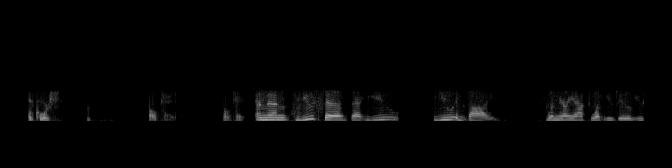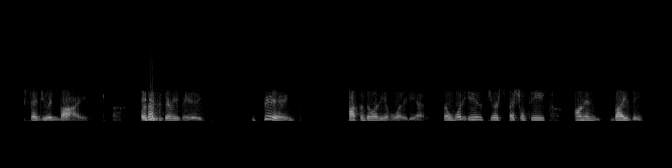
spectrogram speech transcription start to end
Of course. Okay. Okay. And then you said that you you advise. When Mary asked what you do, you said you advise. So I that's do. a very big, big possibility of what it is. So what is your specialty on advising?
